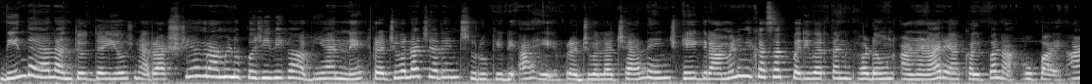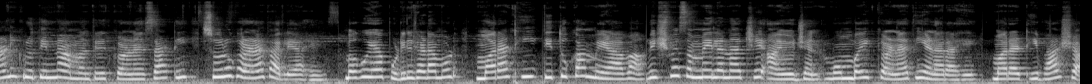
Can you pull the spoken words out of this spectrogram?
दीनदयाल अंत्योदय योजना राष्ट्रीय ग्रामीण उपजीविका अभियानने प्रज्वला चॅलेंज सुरू केले आहे. प्रज्वला चॅलेंज हे ग्रामीण विकासात परिवर्तन घडवून आणणाऱ्या कल्पना उपाय आणि कृतींना आमंत्रित करण्यासाठी सुरू करण्यात आले आहे. बघूया पुढील घडामोड. मराठी तितुका मेळावा विश्व संमेलनाचे आयोजन मुंबईत करण्यात येणार आहे. मराठी भाषा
